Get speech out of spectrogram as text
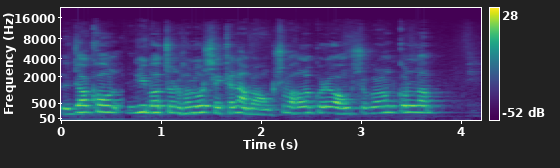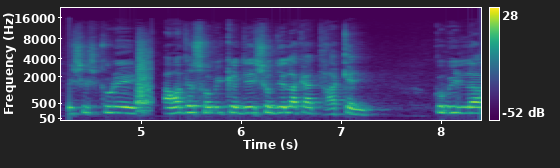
যখন নির্বাচন হলো, সেখানে আমরা অংশ ভালো করে অংশগ্রহণ করলাম। বিশেষ করে আমাদের শ্রমিকরা যেসব এলাকায় থাকেন, কুমিল্লা,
